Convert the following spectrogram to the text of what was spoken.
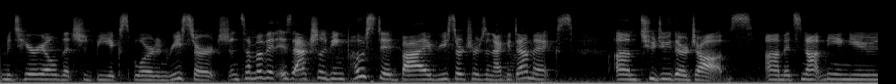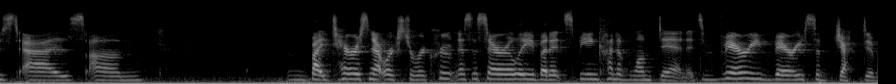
material that should be explored and researched, and some of it is actually being posted by researchers and academics um, to do their jobs. Um, it's not being used as um, by terrorist networks to recruit necessarily, but it's being kind of lumped in. It's a very, very subjective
